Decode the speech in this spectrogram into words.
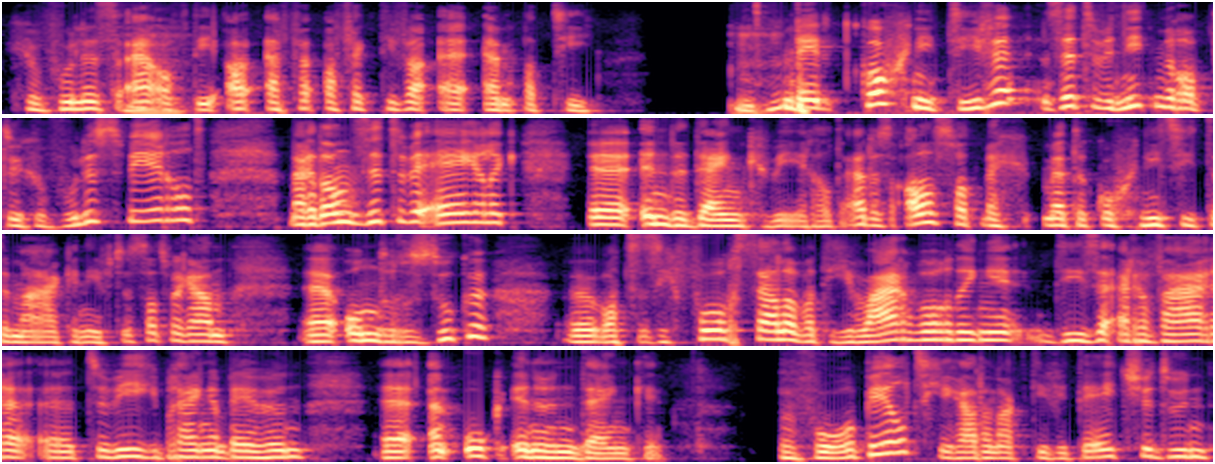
gevoelens, hè, of die affectieve uh, empathie. Mhm. Bij het cognitieve zitten we niet meer op de gevoelenswereld, maar dan zitten we eigenlijk uh, in de denkwereld. Hè. Dus alles wat met, de cognitie te maken heeft. Dus dat we gaan uh, onderzoeken uh, wat ze zich voorstellen, wat die gewaarwordingen die ze ervaren teweeg brengen bij hun en ook in hun denken. Bijvoorbeeld, je gaat een activiteitje doen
